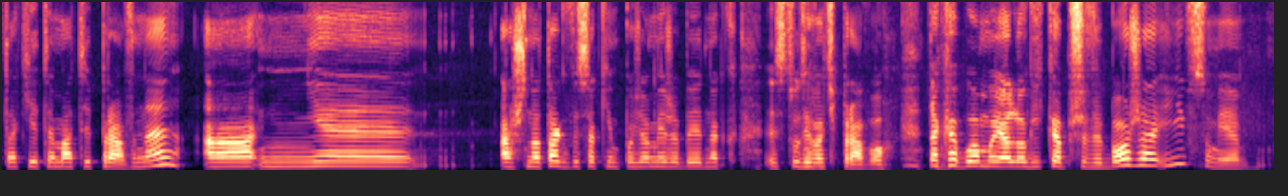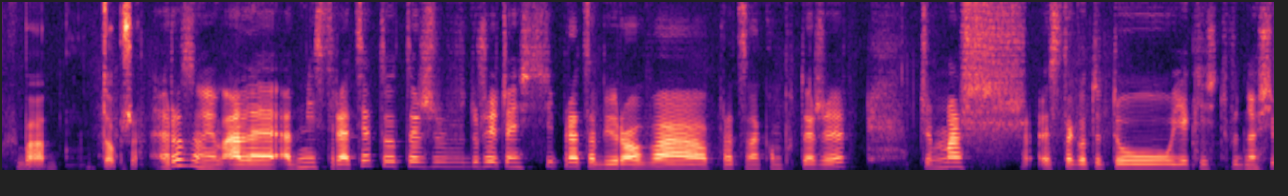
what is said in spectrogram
takie tematy prawne, a nie aż na tak wysokim poziomie, żeby jednak studiować prawo. Taka była moja logika przy wyborze i w sumie chyba dobrze. Rozumiem, ale administracja to też w dużej części praca biurowa, praca na komputerze. Czy masz z tego tytułu jakieś trudności?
